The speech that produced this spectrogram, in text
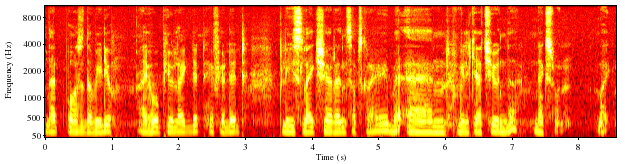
that was the video I hope you liked it. If you did, please like, share, and subscribe, and we'll catch you in the next one. Bye.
